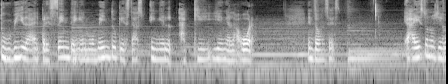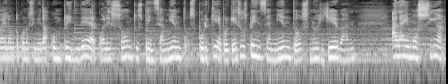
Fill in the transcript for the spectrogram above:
tu vida, el presente, en el momento que estás en el aquí y en el ahora. Entonces, a esto nos lleva el autoconocimiento, a comprender cuáles son tus pensamientos. ¿Por qué? Porque esos pensamientos nos llevan a la emoción.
